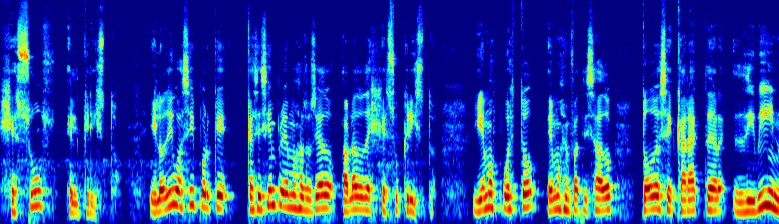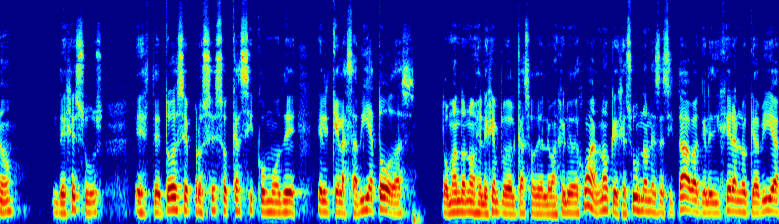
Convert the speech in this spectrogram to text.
Jesús el Cristo. Y lo digo así porque casi siempre hemos asociado, hablado de Jesucristo y hemos puesto, hemos enfatizado todo ese carácter divino de Jesús, este, todo ese proceso casi como de el que las sabía todas, tomándonos el ejemplo del caso del Evangelio de Juan, ¿no? que Jesús no necesitaba que le dijeran lo que había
